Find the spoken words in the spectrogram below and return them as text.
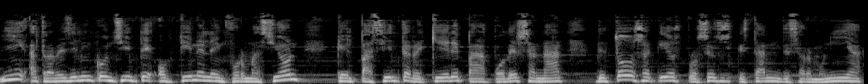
y a través del inconsciente obtiene la información que el paciente requiere para poder sanar de todos aquellos procesos que están en desarmonía,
